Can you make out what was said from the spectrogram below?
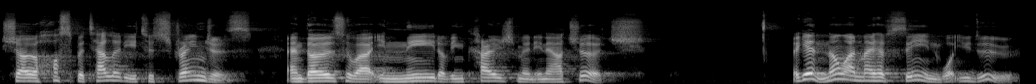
show hospitality to strangers and those who are in need of encouragement in our church. Again, no one may have seen what you do.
